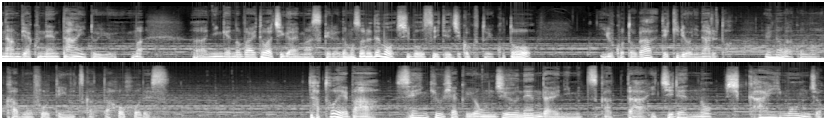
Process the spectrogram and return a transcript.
ー、何百年単位という、まあ、人間の場合とは違いますけれどもそれでも死亡推定時刻ということを言うことができるようになるというのがこのカーボン14を使った方法です。例えば1940年代に見つかった一連の視界文書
